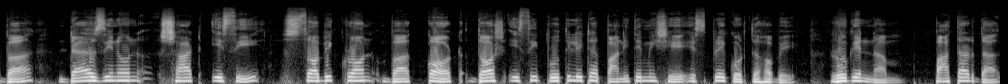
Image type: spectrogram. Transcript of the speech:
বা ডায়োজিনন ষাট ইসি সবিক্রন বা কট দশ ইসি প্রতি লিটার পানিতে মিশিয়ে স্প্রে করতে হবে। রোগের নাম, পাতার দাগ,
